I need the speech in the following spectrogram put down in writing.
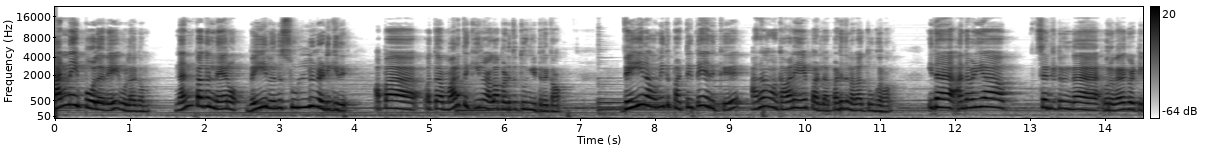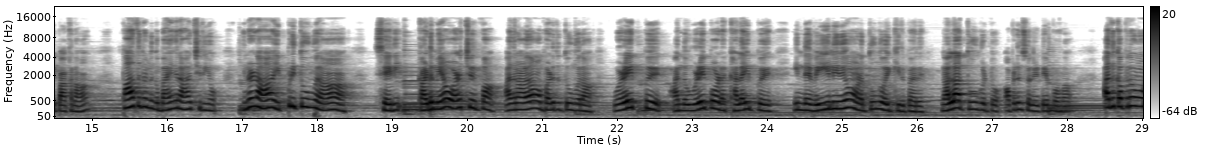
தன்னை போலவே உலகம். நண்பகல் நேரம் வெயில் வந்து சுள்ளுன்னு அடிக்குது. அப்போ ஒருத்த மரத்து கீழே நல்லா படுத்து தூங்கிட்டு இருக்கான். வெயில் அவன் மீது பட்டுக்கிட்டே இருக்குது அதெல்லாம் அவன் கவலையே படல. படுத்து நல்லா தூங்குறான். இதை அந்த வழியாக சென்றுட்டு இருந்த ஒரு விறகு வெட்டி பார்க்குறான் பார்த்துட்டு எனக்கு பயங்கர ஆச்சரியம். என்னடா இப்படி தூங்குறான்? சரி கடுமையாக உழைச்சிருப்பான். அதனால தான் அவன் படுத்து தூங்குறான். உழைப்பு அந்த உழைப்போட களைப்பு இந்த வெயிலையும் அவனை தூங்க வைக்கிருப்பாரு நல்லா தூங்கட்டும் அப்படின்னு சொல்லிகிட்டே போகிறான் அதுக்கப்புறம்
